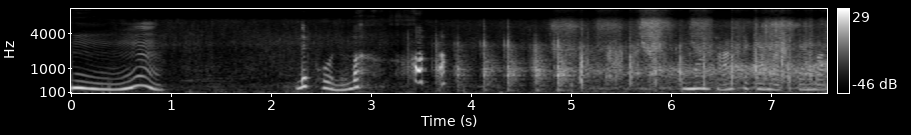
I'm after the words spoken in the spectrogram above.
หืมได้ผลปะมันหาสแกนบัตรสแกนบัต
